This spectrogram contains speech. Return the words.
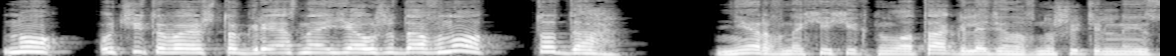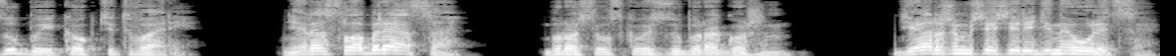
«Ну, учитывая, что грязная я уже давно, то да». Нервно хихикнула та, глядя на внушительные зубы и когти твари. «Не расслабляться!» — бросил сквозь зубы Рогожин. «Держимся середины улицы!»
